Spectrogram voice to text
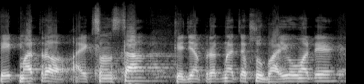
એકમાત્ર આ એક સંસ્થા કે જ્યાં પ્રજ્ઞાચક્ષુ ભાઈઓ માટે,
